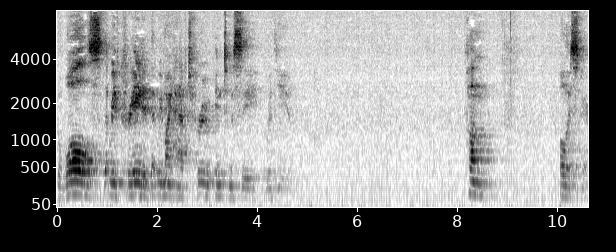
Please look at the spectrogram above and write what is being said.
the walls that we've created that we might have true intimacy with you. Come, Holy Spirit.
